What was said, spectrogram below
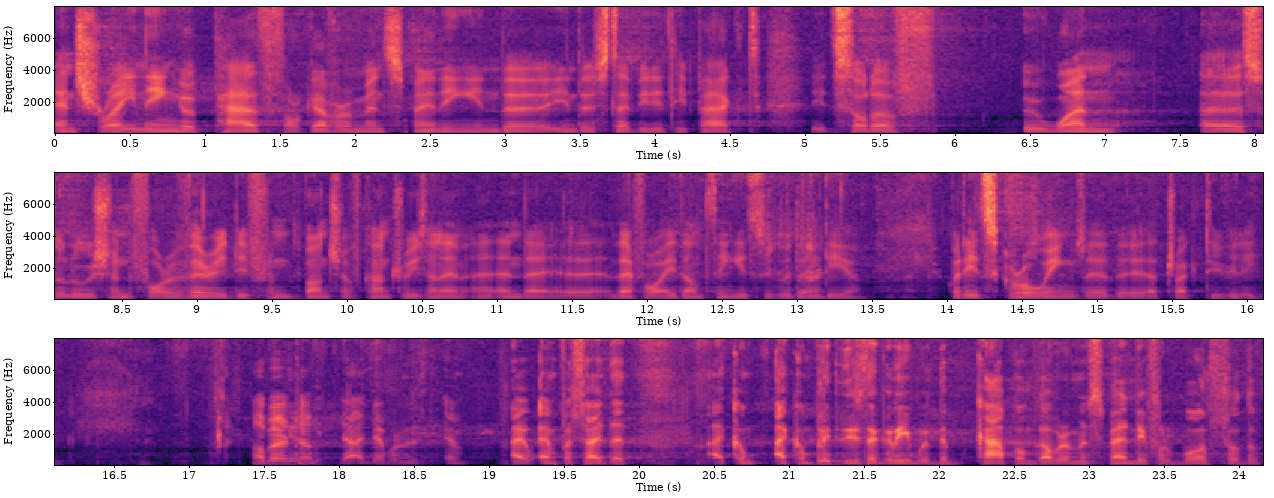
enshrining a path for government spending in the, in the Stability Pact, it's sort of one a solution for a very different bunch of countries, and, and uh, therefore I don't think it's a good idea. But it's growing, the, the attractivity. Alberto? Yeah, I definitely I emphasize that I, com I completely disagree with the cap on government spending for both sort of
